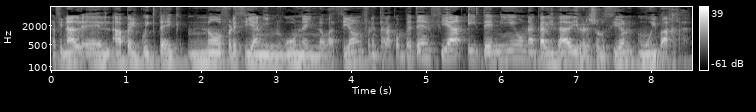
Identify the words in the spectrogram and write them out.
Al final el Apple QuickTake no ofrecía ninguna innovación frente a la competencia y tenía una calidad y resolución muy baja.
